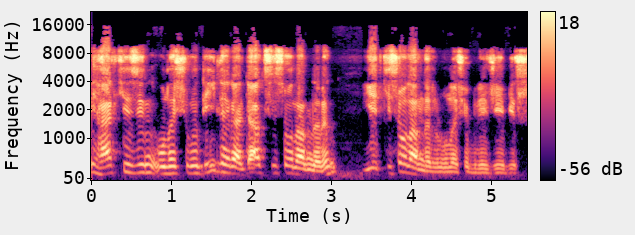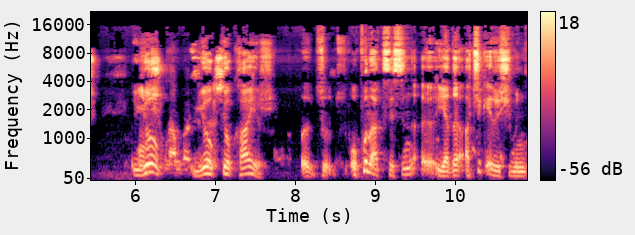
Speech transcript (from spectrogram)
herkesin ulaşımı değil herhalde aksisi olanların, yetkisi olanların ulaşabileceği bir Yok, yok, yok, hayır. Open Access'in e, ya da açık erişimin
